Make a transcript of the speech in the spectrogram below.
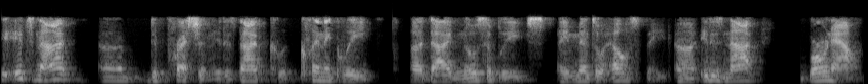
it's not um, depression. It is not cl- clinically uh, diagnosably a mental health state. Uh, it is not burnout,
